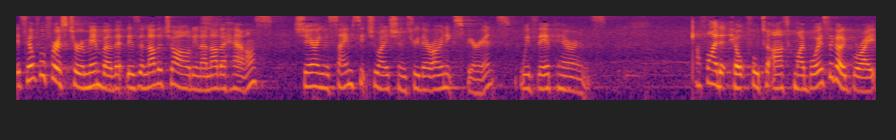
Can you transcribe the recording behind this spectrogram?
it's helpful for us to remember that there's another child in another house sharing the same situation through their own experience with their parents. I find it helpful to ask my boys, they've got a great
